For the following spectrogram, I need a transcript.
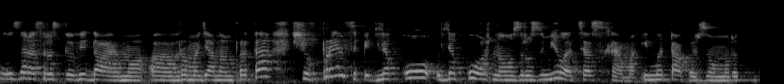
зараз розповідаємо е, громадянам про те, що в принципі для ко для кожного зрозуміла ця схема, і ми також з вами розуміємо,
